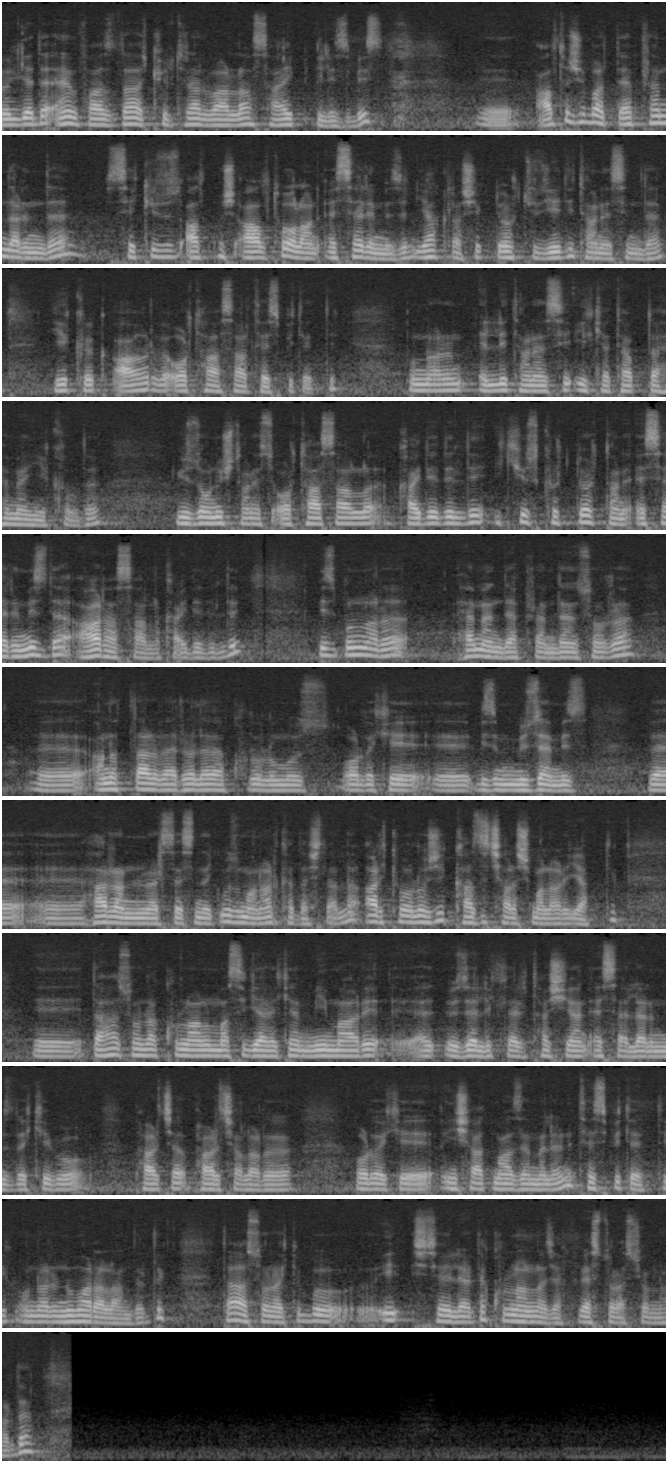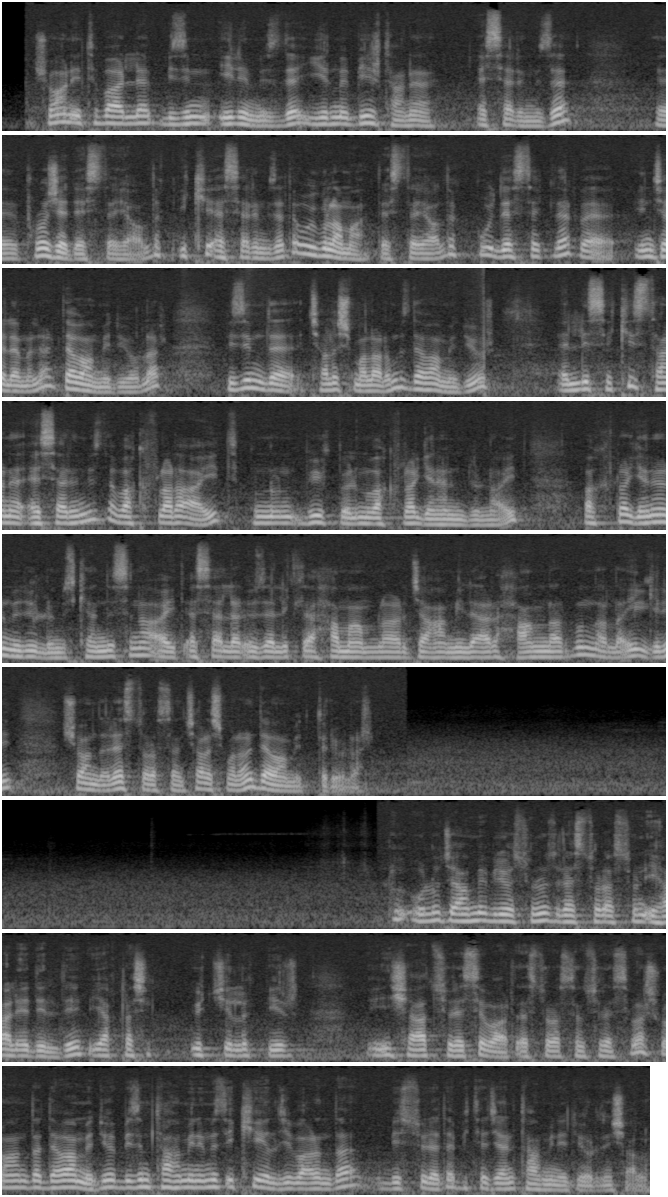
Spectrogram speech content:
bölgede en fazla kültürel varlığa sahip iliz biz. Ee, 6 Şubat depremlerinde 866 olan eserimizin yaklaşık 407 tanesinde yıkık, ağır ve orta hasar tespit ettik. Bunların 50 tanesi ilk etapta hemen yıkıldı. 113 tanesi orta hasarlı kaydedildi. 244 tane eserimiz de ağır hasarlı kaydedildi. Biz bunları hemen depremden sonra e, Anıtlar ve Röleve Kurulumuz, oradaki e, bizim müzemiz ve e, Harran Üniversitesi'ndeki uzman arkadaşlarla arkeolojik kazı çalışmaları yaptık. E, daha sonra kullanılması gereken mimari e, özellikleri taşıyan eserlerimizdeki bu parça parçaları, oradaki inşaat malzemelerini tespit ettik. Onları numaralandırdık. Daha sonraki bu şeylerde kullanılacak restorasyonlarda. Şu an itibariyle bizim ilimizde 21 tane eserimize e, proje desteği aldık. İki eserimize de uygulama desteği aldık. Bu destekler ve incelemeler devam ediyorlar. Bizim de çalışmalarımız devam ediyor. 58 tane eserimiz de vakıflara ait. Bunun büyük bölümü Vakıflar Genel Müdürlüğü'ne ait. Vakıflar Genel Müdürlüğümüz kendisine ait eserler özellikle hamamlar, camiler, hanlar bunlarla ilgili şu anda restorasyon çalışmalarını devam ettiriyorlar. Ulu Cami biliyorsunuz restorasyon ihale edildi. Yaklaşık 3 yıllık bir inşaat süresi var, restorasyon süresi var. Şu anda devam ediyor. Bizim tahminimiz 2 yıl civarında bir sürede biteceğini tahmin ediyoruz inşallah.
